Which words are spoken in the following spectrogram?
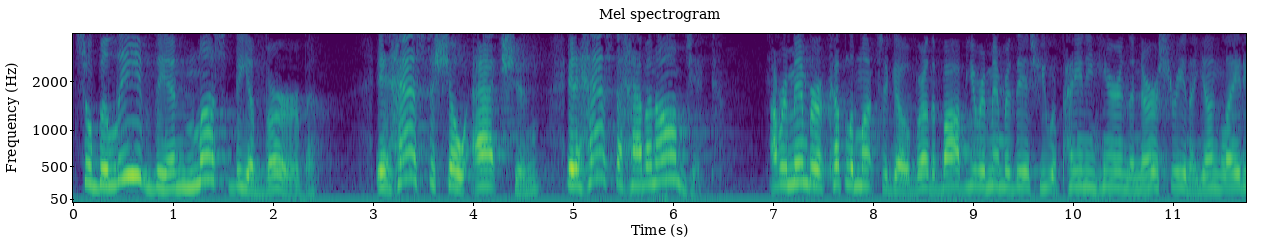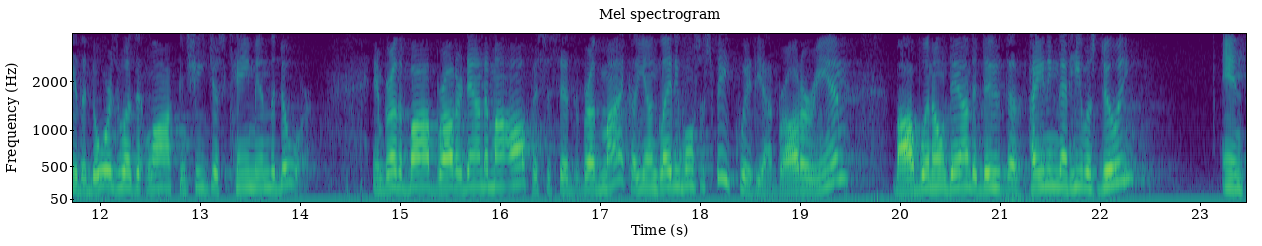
So believe then must be a verb. It has to show action. It has to have an object. I remember a couple of months ago, Brother Bob, you remember this? You were painting here in the nursery, and a young lady, the doors wasn't locked, and she just came in the door. And Brother Bob brought her down to my office and said, Brother Mike, a young lady wants to speak with you. I brought her in. Bob went on down to do the painting that he was doing. And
